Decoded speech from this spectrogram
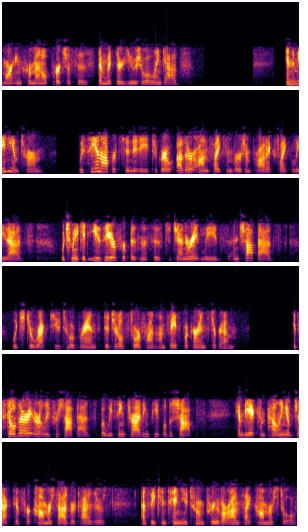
more incremental purchases than with their usual link ads. In the medium term, we see an opportunity to grow other on-site conversion products like lead ads, which make it easier for businesses to generate leads, and shop ads, which direct you to a brand's digital storefront on Facebook or Instagram. It's still very early for shop ads, but we think driving people to shops can be a compelling objective for commerce advertisers as we continue to improve our on-site commerce tools.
